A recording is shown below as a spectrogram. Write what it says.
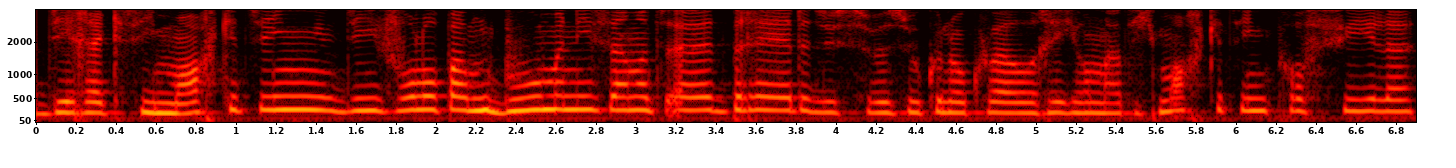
directie marketing die volop aan het boomen is aan het uitbreiden. Dus we zoeken ook wel regelmatig marketingprofielen.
